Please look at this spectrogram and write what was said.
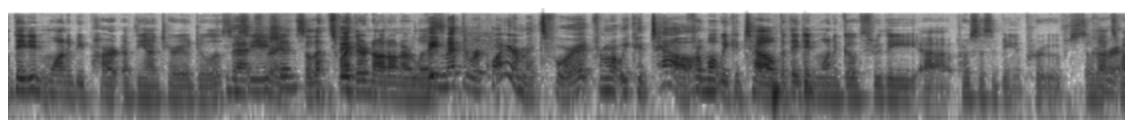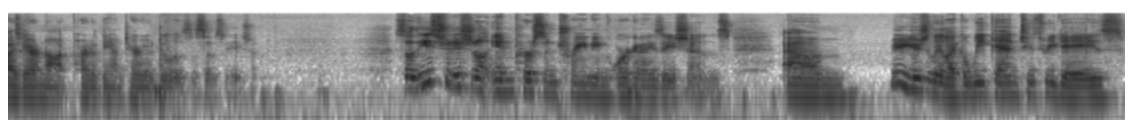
They didn't want to be part of the Ontario Doula That's Association, right. so that's why They- they, are not on our list. They met the requirements for it from what we could tell. from what we could tell, but they didn't want to go through the uh, process of being approved. So that's why they're not part of the Ontario Doulas Association. So these traditional in-person training organizations, um, they're usually like a weekend, two three days,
